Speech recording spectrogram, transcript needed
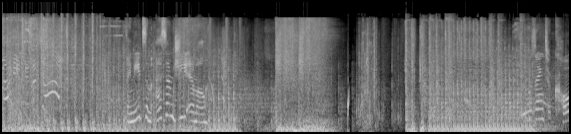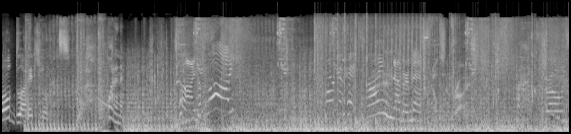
Bagging is attacked! I need some SMG ammo. Losing to cold-blooded humans. What an... Time to fly! Target hit! I never miss. Not surprised. Drones,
